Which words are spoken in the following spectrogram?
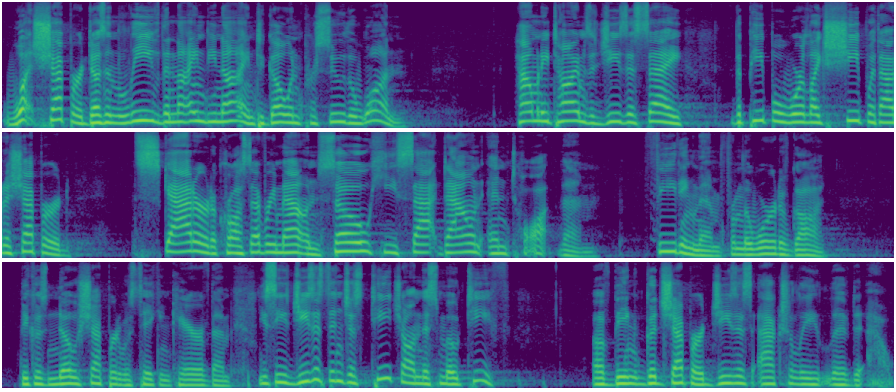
What shepherd doesn't leave the 99 to go and pursue the one? How many times did Jesus say, The people were like sheep without a shepherd, scattered across every mountain? So he sat down and taught them feeding them from the Word of God because no shepherd was taking care of them. You see, Jesus didn't just teach on this motif of being a good shepherd, Jesus actually lived it out.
